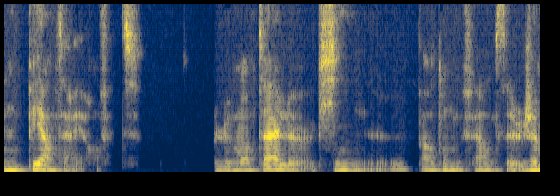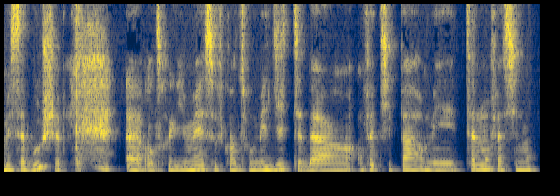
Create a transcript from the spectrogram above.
une paix intérieure en fait. Le mental qui, pardon, ne ferme jamais sa bouche, entre guillemets, sauf quand on médite, ben, en fait, il part mais tellement facilement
